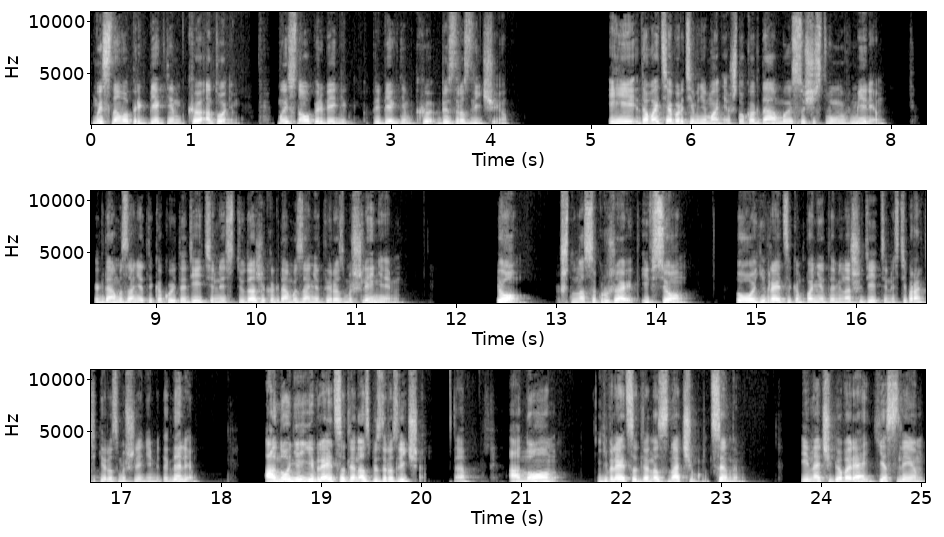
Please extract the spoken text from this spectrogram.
мы снова прибегнем к антониму. Мы снова прибегнем, прибегнем к безразличию. И давайте обратим внимание, что когда мы существуем в мире, когда мы заняты какой-то деятельностью, даже когда мы заняты размышлением, все, что нас окружает, и все, что является компонентами нашей деятельности, практики, размышлениями и так далее, оно не является для нас безразличным. Да? Оно является для нас значимым, ценным. Иначе говоря, если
